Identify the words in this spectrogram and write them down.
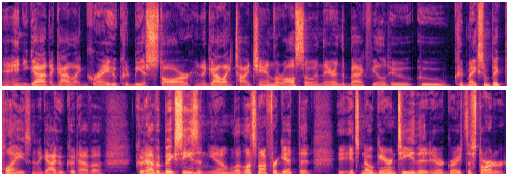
and you got a guy like Gray who could be a star, and a guy like Ty Chandler also in there in the backfield who who could make some big plays, and a guy who could have a could have a big season. You know, Let, us not forget that it's no guarantee that Eric Gray's the starter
